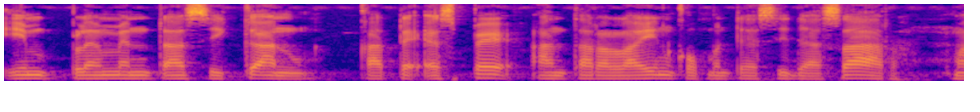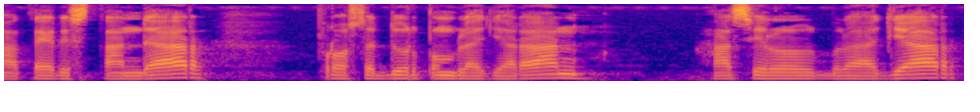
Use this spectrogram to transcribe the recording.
implementasikan KTSP antara lain kompetensi dasar, materi standar, prosedur pembelajaran, hasil belajar,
